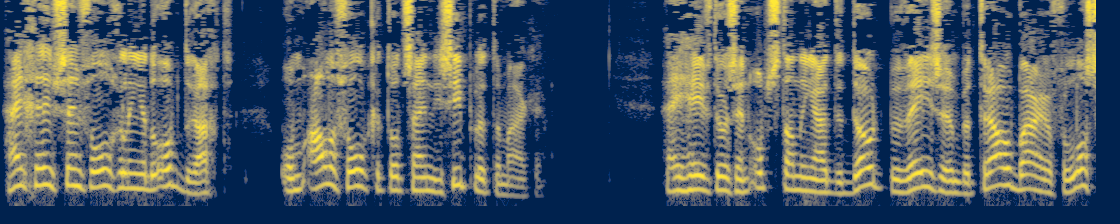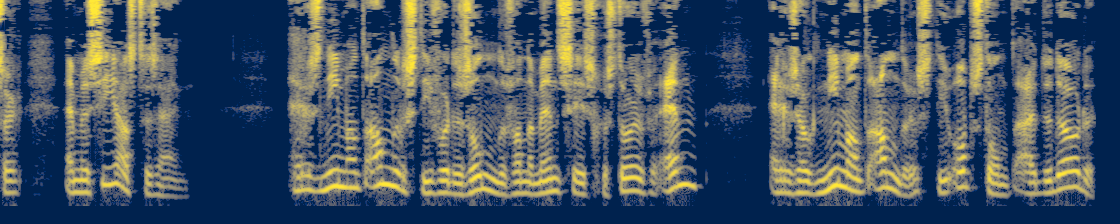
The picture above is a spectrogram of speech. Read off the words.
Hij geeft zijn volgelingen de opdracht om alle volken tot zijn discipelen te maken. Hij heeft door zijn opstanding uit de dood bewezen een betrouwbare verlosser en Messias te zijn. Er is niemand anders die voor de zonde van de mensen is gestorven en er is ook niemand anders die opstond uit de doden.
